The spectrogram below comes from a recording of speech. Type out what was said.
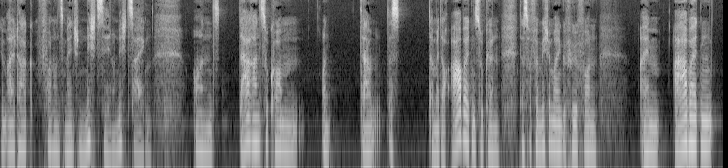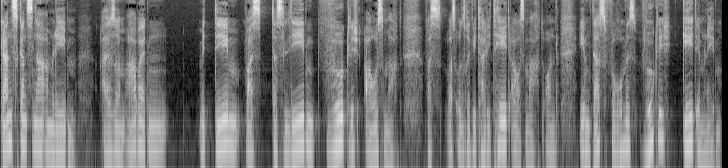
im Alltag von uns Menschen nicht sehen und nicht zeigen. Und daran zu kommen, da, das, damit auch arbeiten zu können, das war für mich immer ein Gefühl von einem Arbeiten ganz, ganz nah am Leben. Also am Arbeiten mit dem, was das Leben wirklich ausmacht, was, was unsere Vitalität ausmacht und eben das, worum es wirklich geht im Leben.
